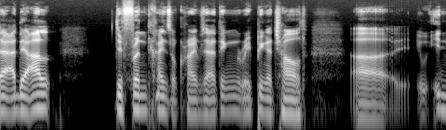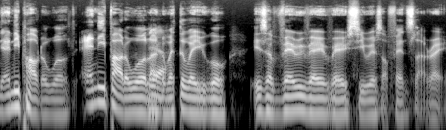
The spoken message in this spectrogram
there. Are, there are different kinds of crimes, and I think raping a child, uh, in any part of the world, any part of the world, Yeah. no matter where you go, is a very, very, very serious offense, lah. Right?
